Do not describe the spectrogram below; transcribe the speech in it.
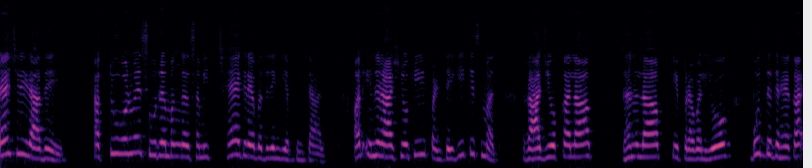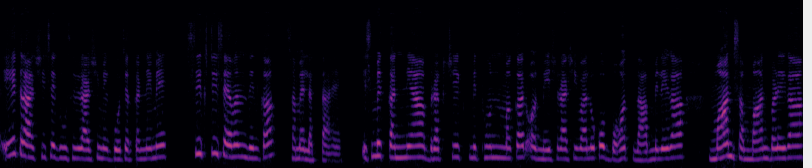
जय श्री राधे। अक्टूबर में सूर्य मंगल समेत छह ग्रह बदलेंगी अपनी चाल और इन राशियों की पलटेगी किस्मत। राजयोग का लाभ, धन लाभ के प्रबल योग बुद्ध ग्रह का एक राशि से दूसरी राशि में गोचर करने में 67 दिन का समय लगता है। इसमें कन्या वृक्षिक मिथुन, मकर और मेष राशि वालों को बहुत लाभ मिलेगा, मान सम्मान बढ़ेगा,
